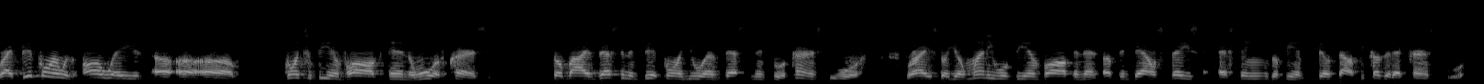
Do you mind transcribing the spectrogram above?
right? Bitcoin was always uh, uh, uh, going to be involved in the war of currency. So by investing in Bitcoin, you are investing into a currency war, right? So your money will be involved in that up and down space as things are being built out because of that currency war.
